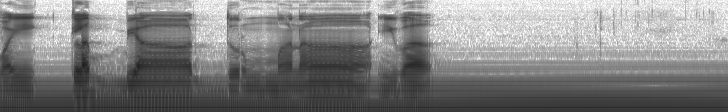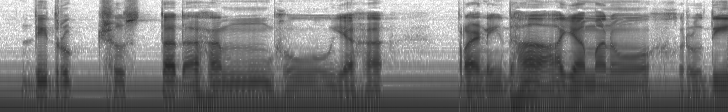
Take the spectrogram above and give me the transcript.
वैक्लव्याद्दुर्मना इव दिदृक्षुस्तदहं भूयः प्रणिधाय मनोहृदि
